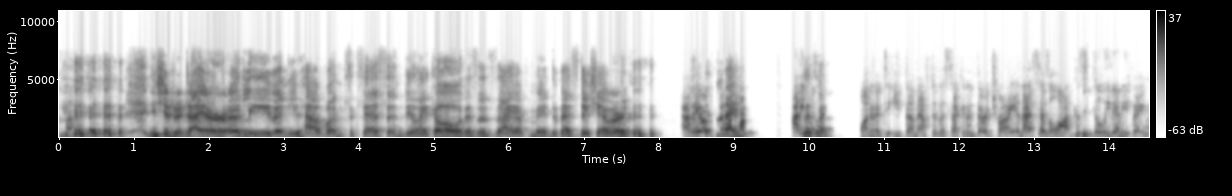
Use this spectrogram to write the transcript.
you should retire early when you have one success and be like, oh, this is, I have made the best dish ever. Uh, they were That's what I do. not even That's what- wanted to eat them after the second and third try, and that says a lot because he'll eat anything.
